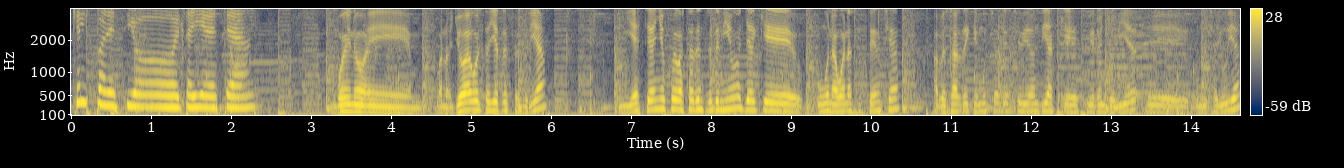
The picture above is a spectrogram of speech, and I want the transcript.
¿Qué les pareció el taller este año? Bueno, eh, bueno, yo hago el taller de enfermería y este año fue bastante entretenido ya que hubo una buena asistencia, a pesar de que muchas veces hubieron días que estuvieron llovía, eh, con mucha lluvia.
